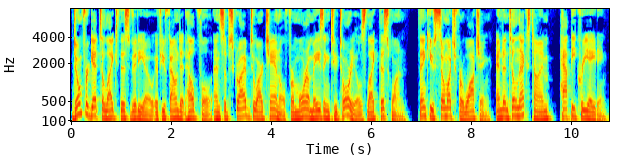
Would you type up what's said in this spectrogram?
Don't forget to like this video if you found it helpful and subscribe to our channel for more amazing tutorials like this one. Thank you so much for watching, and until next time, happy creating!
